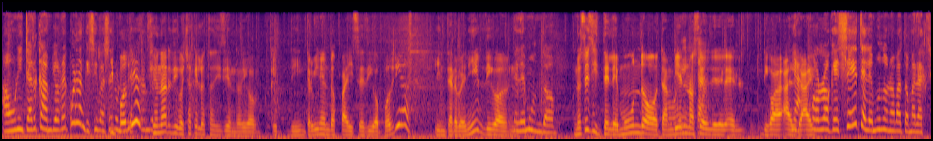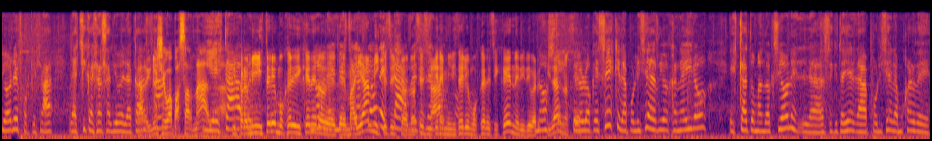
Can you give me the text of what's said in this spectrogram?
a un intercambio. ¿Recuerdan que se iba a hacer Y un podría intercambio? accionar, digo, ya que lo estás diciendo, digo, que interviene en dos países, digo, ¿podría intervenir? Digo, Telemundo. no sé si Telemundo o también, no sé, el- digo, al- Mira, al- por lo que sé, Telemundo no va a tomar acciones porque ya la chica ya salió de la casa. Claro, y no llegó a pasar nada. Y está- y pero el Ministerio de Mujeres y Género No, de, de Miami, qué sé yo, no sé si tiene Ministerio de Mujeres y Género y No Diversidad, sé, no sé. pero lo que sé es que la policía de Río de Janeiro está tomando acción, la Secretaría, la Policía de la Mujer de,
